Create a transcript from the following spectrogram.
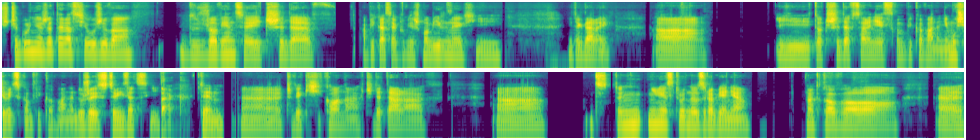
Szczególnie, że teraz się używa dużo więcej 3D w aplikacjach również mobilnych i, i tak dalej. I to 3D wcale nie jest skomplikowane, nie musi być skomplikowane. Dużo jest stylizacji tak. w tym, e, czy w jakichś ikonach, czy detalach. To nie jest trudno do zrobienia. Dodatkowo e,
